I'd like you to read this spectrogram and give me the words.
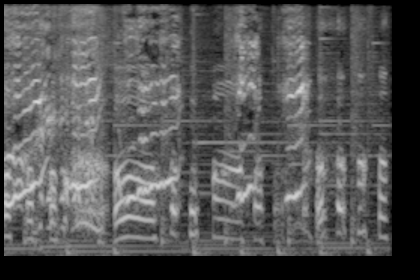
哦哦哦哦哦哦哦哦哦哦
